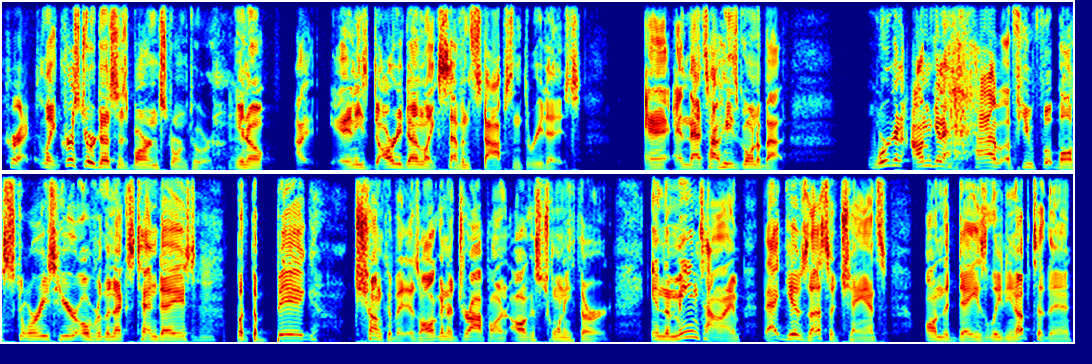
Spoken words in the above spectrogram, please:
correct. like Chris Stewart does his Barnstorm tour, Mm-hmm. you know, I, and he's already done like seven stops in three days. And, and that's how he's going about. we're gonna I'm gonna have a few football stories here over the next 10 days, but the big chunk of it is all gonna drop on August 23rd. In the meantime, that gives us a chance on the days leading up to then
